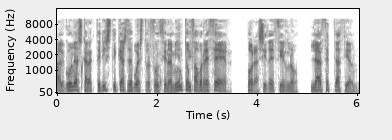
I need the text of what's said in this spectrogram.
algunas características de vuestro funcionamiento y favorecer, por así decirlo, la aceptación.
